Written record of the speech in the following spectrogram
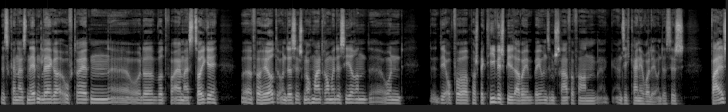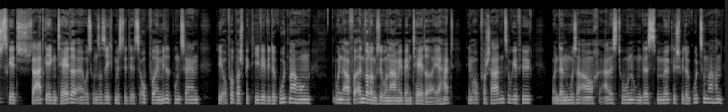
Es kann als Nebenkläger auftreten äh, oder wird vor allem als Zeuge äh, verhört und das ist nochmal traumatisierend und die Opferperspektive spielt aber bei uns im Strafverfahren an sich keine Rolle und das ist falsch. Es geht Staat gegen Täter. Aus unserer Sicht müsste das Opfer im Mittelpunkt sein, die Opferperspektive, Wiedergutmachung und auch Verantwortungsübernahme beim Täter. Er hat dem Opfer Schaden zugefügt und dann muss er auch alles tun, um das möglichst wieder gut zu machen.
